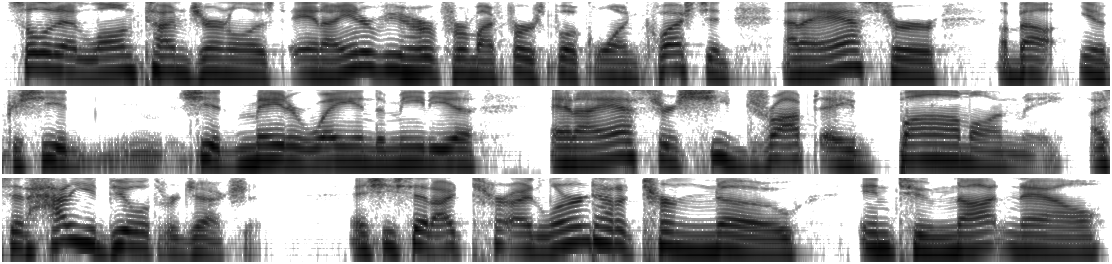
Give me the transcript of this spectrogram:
Soledad, longtime journalist, and I interviewed her for my first book, One Question, and I asked her about, you know, because she had she had made her way into media, and I asked her, she dropped a bomb on me. I said, how do you deal with rejection? And she said, I, tur- I learned how to turn no into not now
